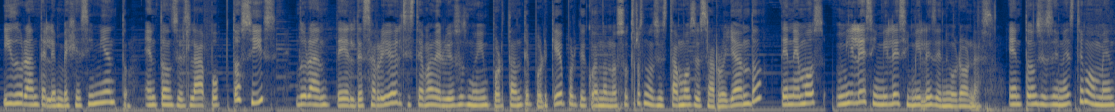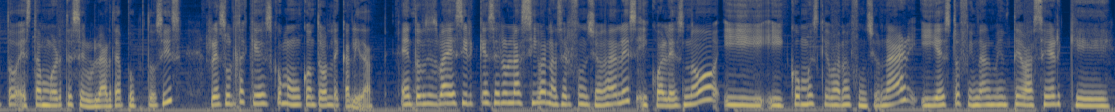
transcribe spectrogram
y durante el envejecimiento. Entonces, la apoptosis durante el desarrollo del sistema nervioso es muy importante. ¿Por qué? Porque cuando nosotros nos estamos desarrollando, tenemos miles y miles y miles de neuronas. Entonces, en este momento, esta muerte celular de apoptosis resulta que es como un control de calidad. Entonces, va a decir qué células sí van a ser funcionales y cuáles no, y, cómo es que van a funcionar. Y esto finalmente va a hacer que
